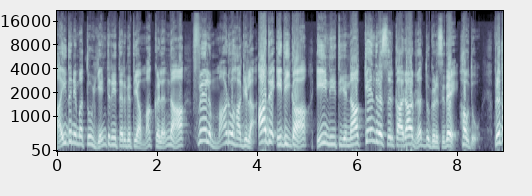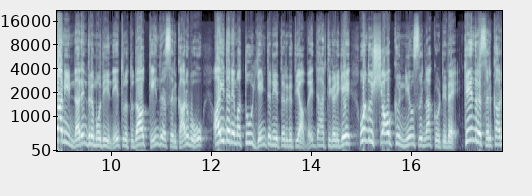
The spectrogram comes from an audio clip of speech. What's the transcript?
ಐದನೇ ಮತ್ತು ಎಂಟನೇ ತರಗತಿಯ ಮಕ್ಕಳನ್ನ ಫೇಲ್ ಮಾಡೋ ಹಾಗಿಲ್ಲ. ಆದ್ರೆ ಇದೀಗ ಈ ನೀತಿಯನ್ನ ಕೇಂದ್ರ ಸರ್ಕಾರ ರದ್ದುಗೊಳಿಸಿದೆ. ಹೌದು. ಪ್ರಧಾನಿ ನರೇಂದ್ರ ಮೋದಿ ನೇತೃತ್ವದ ಕೇಂದ್ರ ಸರ್ಕಾರವು ಐದನೇ ಮತ್ತು ಎಂಟನೇ ತರಗತಿಯ ವಿದ್ಯಾರ್ಥಿಗಳಿಗೆ ಒಂದು ಶಾಕ್ ನ್ಯೂಸ್ ಅನ್ನ ಕೊಟ್ಟಿದೆ. ಕೇಂದ್ರ ಸರ್ಕಾರ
